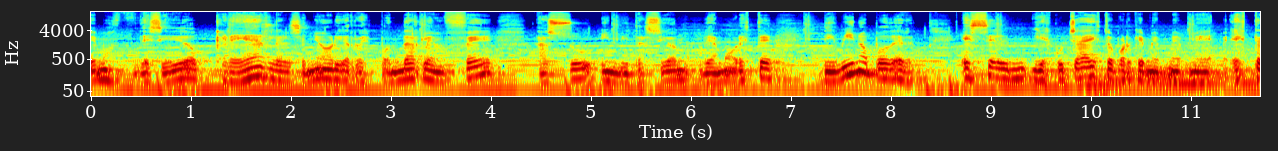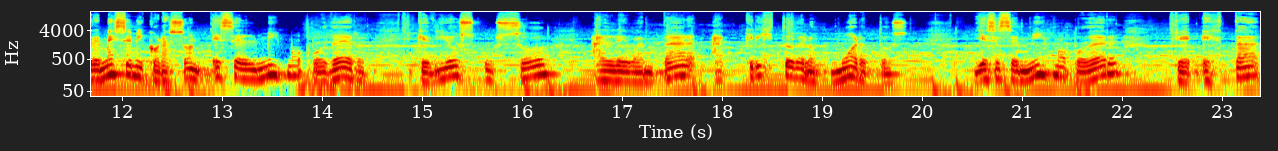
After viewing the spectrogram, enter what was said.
hemos decidido creerle al Señor y responderle en fe a su invitación de amor. Este divino poder es el, y escucha esto porque me, me estremece mi corazón, es el mismo poder que Dios usó al levantar a Cristo de los muertos. Y es ese mismo poder que está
